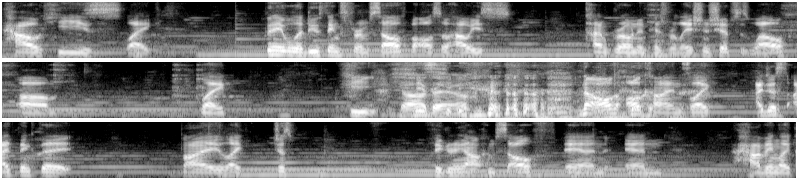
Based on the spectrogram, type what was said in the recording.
how he's like been able to do things for himself, but also how he's kind of grown in his relationships as well. Um, like he, God he's damn. no all, all kinds. Like I just I think that by like just figuring out himself and and having like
